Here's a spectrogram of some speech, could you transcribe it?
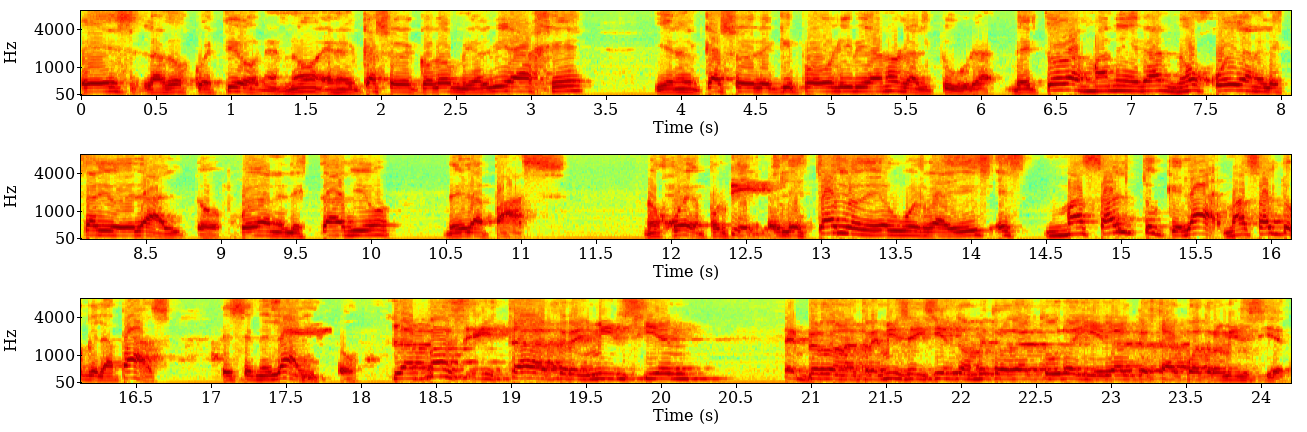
es las dos cuestiones, ¿no? En el caso de Colombia, el viaje, y en el caso del equipo boliviano, la altura. De todas maneras, no juega en el estadio del Alto, juega en el estadio de La Paz. No juega, porque el estadio de Edward Raidis es más alto que la, más alto que La Paz, es en el Alto. La Paz está a 3100 eh, perdón, a 3.600 metros de altura y el alto está a 4.100.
